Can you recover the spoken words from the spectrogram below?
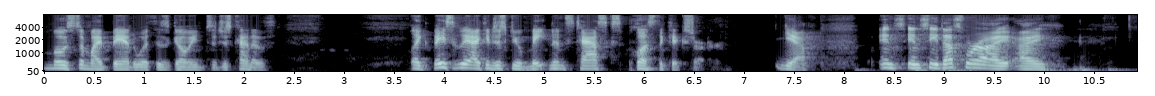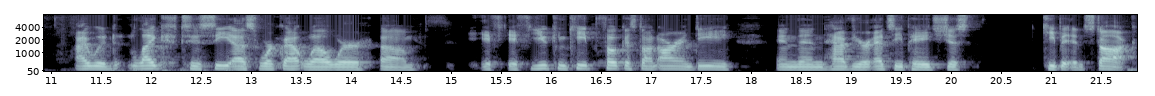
most of my bandwidth is going to just kind of like basically I can just do maintenance tasks plus the Kickstarter. Yeah, and and see that's where I I I would like to see us work out well. Where um, if if you can keep focused on R and D and then have your Etsy page just keep it in stock,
